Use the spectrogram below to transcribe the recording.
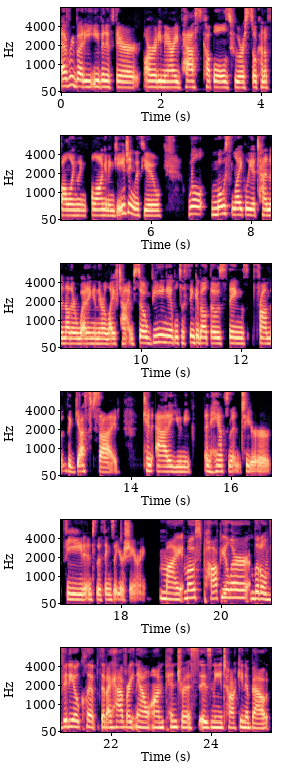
everybody, even if they're already married, past couples who are still kind of following along and engaging with you, will most likely attend another wedding in their lifetime. So being able to think about those things from the guest side can add a unique enhancement to your feed and to the things that you're sharing. My most popular little video clip that I have right now on Pinterest is me talking about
